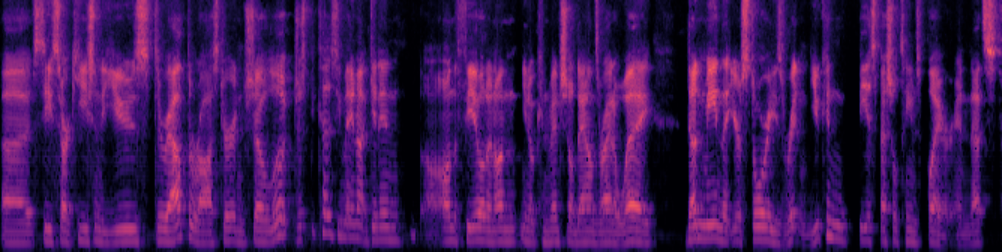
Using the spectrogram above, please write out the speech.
uh, Steve Sarkisian to use throughout the roster and show, look, just because you may not get in on the field and on you know conventional downs right away, doesn't mean that your story is written. You can be a special teams player, and that's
